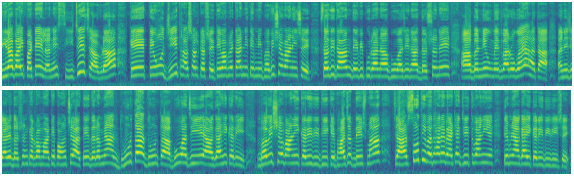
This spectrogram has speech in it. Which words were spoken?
હીરાભાઈ પટેલ અને સીજે ચાવડા કે તેઓ જીત હાંસલ કરશે તેવા પ્રકારની તેમની ભવિષ્યવાણી છે. સદીધામ દેવીપુરાના ભુવાજીના દર્શને આ બંને ઉમેદવારો ગયા હતા અને જ્યારે દર્શન કરવા માટે પહોંચ્યા તે દરમિયાન ધૂણતા ધૂણતા ભુવાજીએ આગાહી કરી, ભવિષ્યવાણી કરી દીધી કે ભાજપ દેશમાં ચારસોથી વધારે બેઠક જીતવાની તેમણે આગાહી કરી દીધી છે.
